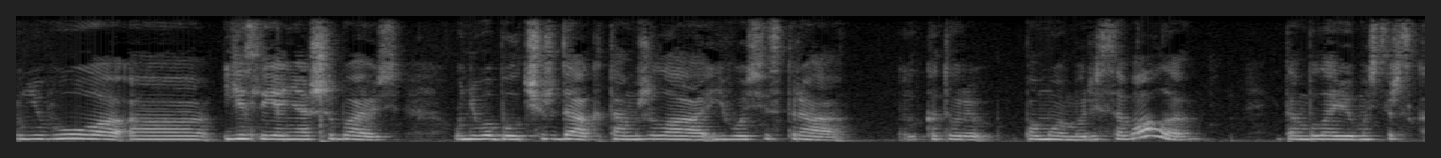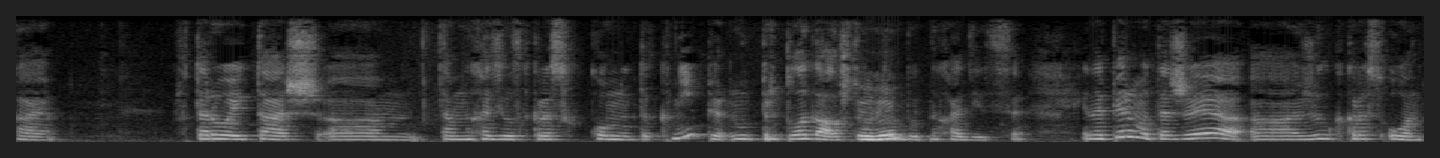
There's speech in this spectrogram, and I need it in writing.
У него, э, если я не ошибаюсь, у него был чердак, там жила его сестра, э, которая, по-моему, рисовала, и там была ее мастерская. Второй этаж, эм, там находилась как раз комната Книпер, ну, предполагал, что он Мгм. там будет находиться. И на первом этаже э, жил как раз он.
